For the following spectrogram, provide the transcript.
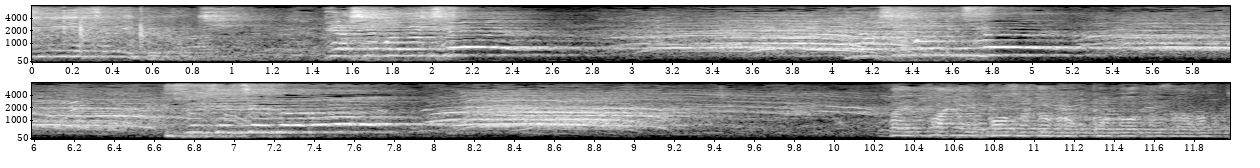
zimy jeszcze nie wychodzi. Jak się bawicie? Jak się bawicie? Przyjdziecie za rok? Daj Panie Boże dobrą pogodę za rok.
